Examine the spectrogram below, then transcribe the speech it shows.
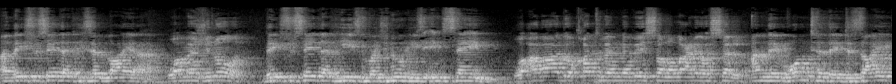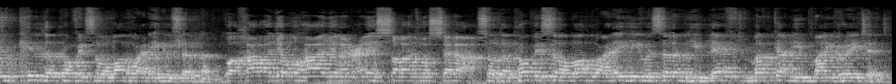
And they used to say that he's a liar. ومجنون They used to say that he is majnoon, he's insane. وأرادوا قتل النبي صلى الله عليه وسلم And they wanted, they desired to kill the Prophet sallallahu alaihi wasallam. وخرج مهاجرا عليه الصلاة والسلام So the Prophet sallallahu alaihi wasallam, he left Mecca and he migrated.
